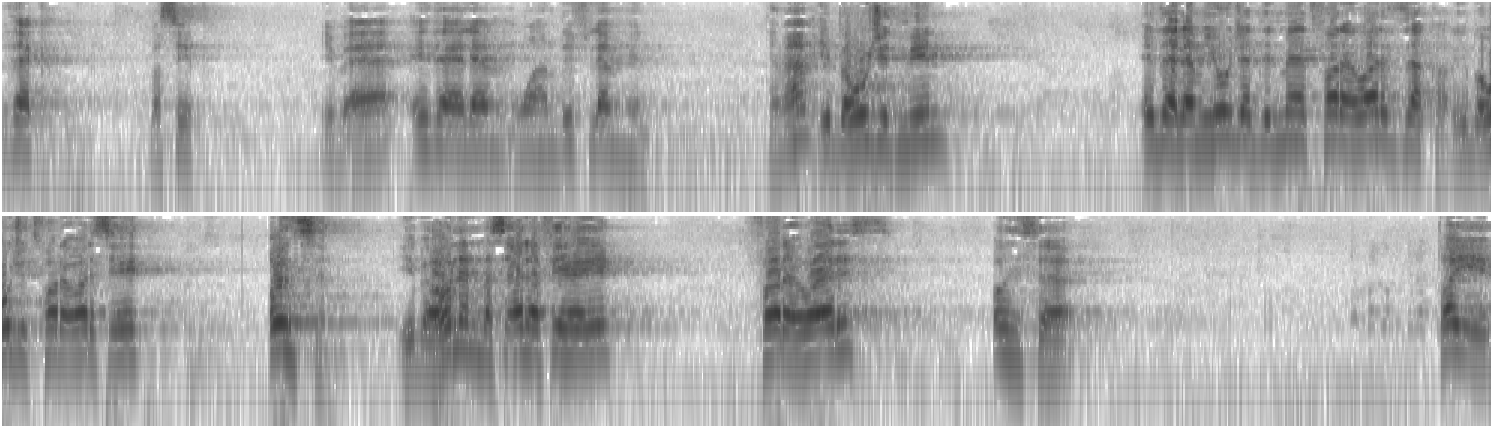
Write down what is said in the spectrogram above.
ذكر. بسيط. يبقى إذا لم وهنضيف لم هنا. تمام؟ يبقى وجد مين؟ إذا لم يوجد للميت فرع وارث ذكر. يبقى وجد فرع وارث إيه؟ أنثى. يبقى هنا المسألة فيها إيه؟ فرع وارث أنثى. طيب.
